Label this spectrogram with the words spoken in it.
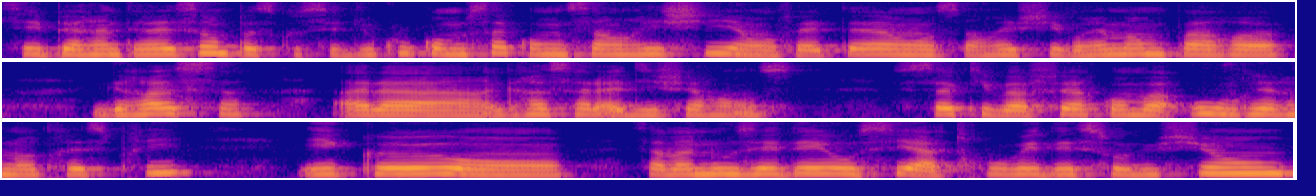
c'est hyper intéressant parce que c'est du coup comme ça qu'on s'enrichit en fait. Hein. on s'enrichit vraiment par euh, grâce, à la, grâce à la différence. C'est ça qui va faire qu'on va ouvrir notre esprit et que ça va nous aider aussi à trouver des solutions,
